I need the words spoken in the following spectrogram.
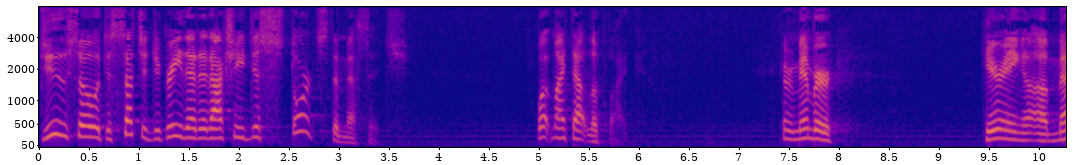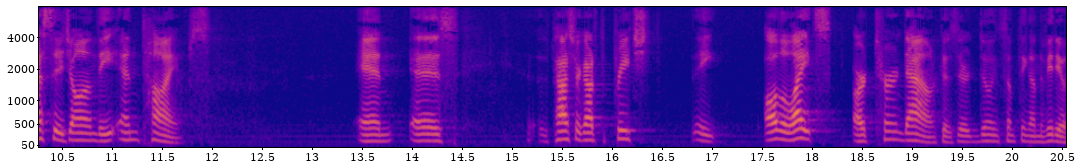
do so to such a degree that it actually distorts the message. What might that look like? I remember hearing a message on the end times and as the pastor got to preach, they, all the lights are turned down because they're doing something on the video.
